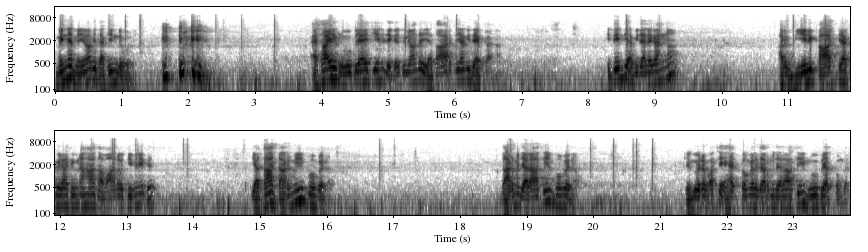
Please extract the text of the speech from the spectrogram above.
මෙන්න මේ වගේ දකින්න ඕනේ. ඇසයි රූපයයි කියන දෙක පිළිබඳ යථාර්ථය අපි දැක්කා නම්. ඉතින්දී අපි දැනගන්නවා අර වියලි කාස්ටයක් වෙලා තිබුණා හා සමානව තිබෙන එක යථා ධර්මයෙන් පොඟනවා. ධර්ම ජලාශයෙන් පොඟනවා. කෙඟුවර පස්සේ ඇහත් පොඟල ධර්ම ජලාශයෙන් රූපයක් පොඟල.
